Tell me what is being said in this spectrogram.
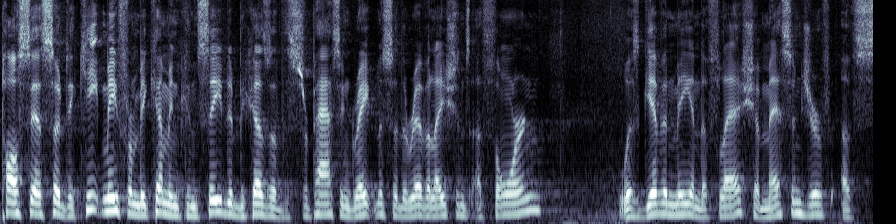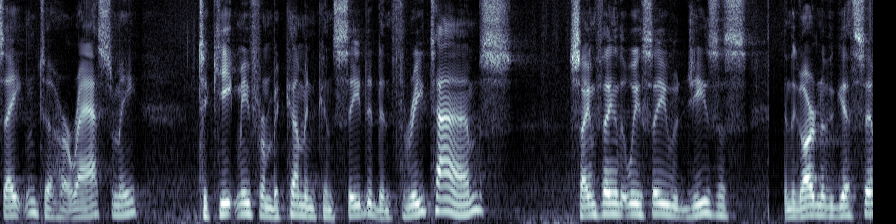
Paul says, So to keep me from becoming conceited because of the surpassing greatness of the revelations, a thorn was given me in the flesh, a messenger of Satan to harass me, to keep me from becoming conceited. And three times, same thing that we see with Jesus in the Garden of Gethsemane,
